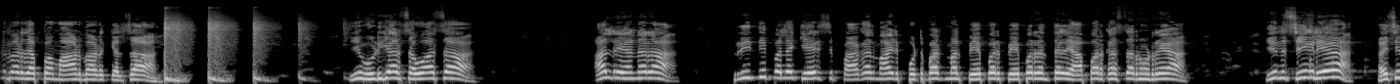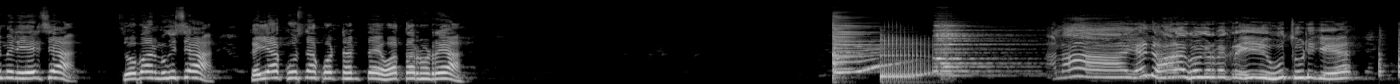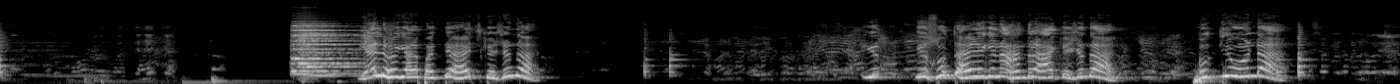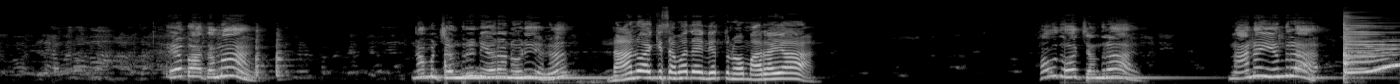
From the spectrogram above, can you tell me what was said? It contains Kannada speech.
ಮಾಡ್ಬಾರ್ದಪ್ಪ, ಮಾಡಬಾರ್ದು ಕೆಲಸ. ಈ ಹುಡುಗಿಯರ ಸವಾಸ ಅಲ್ರಿ ಏನಾರ ಪ್ರೀತಿ ಪಲ್ಲೆ ಕೇರಿಸಿ ಪಾಗಲ್ ಮಾಡಿ ಪುಟ್ಪಾಟ್ ಮೇಲೆ ಪೇಪರ್ ಪೇಪರ್ ಅಂತೇಳಿ ವ್ಯಾಪಾರ ಕಸ್ತಾರ ನೋಡ್ರಿ. ಇನ್ನು ಸಿಗ್ಲಿ, ಹಸಿ ಮೇಲೆ ಏರಿಸ ಶೋಭಾನ್ ಮುಗಿಸ ಕೈಯಾಗ ಕೂಸ್ನ ಕೊಟ್ಟಂತೆ ಹೋಗ್ತಾರ ನೋಡ್ರಿ. ಅಲ್ಲ, ಎಲ್ಲಿ ಹಾಳಾಗಿ ಹೋಗಿರ್ಬೇಕ್ರಿ ಈ ಹುಚ್ಚ ಹುಡುಗಿ ಎಲ್ಲಿ ಹೋಗ್ಯಾಳ ಪದ್ಯ ಹಚ್ಚಿ ಕೇಸಿಂದ ಈ- ಸುತ್ತ ಹಳ್ಳಿಗಿನ ಹಂದ್ರ ಹಾಕಿ ಕೇಸಿಂದ ಹುಗ್ಗಿ ಉಂಡ? ಏ ಬಾ ತಮ್ಮ ನಮ್ಮ ಚಂದ್ರನ ಏರ ನೋಡಿದೇನ ನಾನು ಹಾಕಿ ಸಮಾಧಾನ ನಿತ್ತು ನೋ ಮಾರಾಯ. ಹೌದು ಚಂದ್ರ ನಾನೇ ಇಂದ್ರ.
